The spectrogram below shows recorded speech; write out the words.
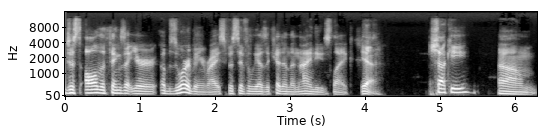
just all the things that you're absorbing right specifically as a kid in the 90s like Yeah. chucky um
